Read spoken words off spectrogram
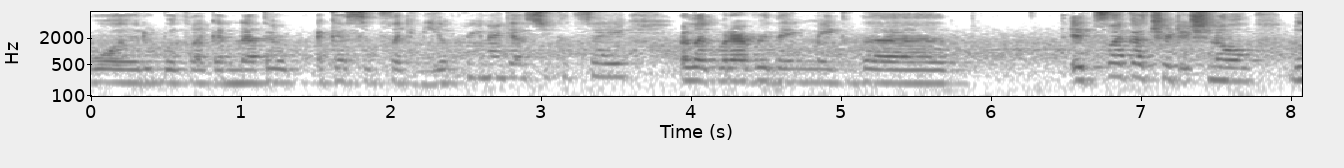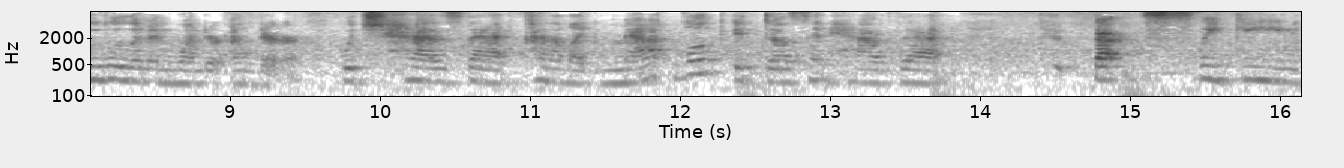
would with like another, I guess it's like neoprene, I guess you could say, or like whatever they make the it's like a traditional Lululemon Wonder Under, which has that kind of like matte look. It doesn't have that that sleeky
